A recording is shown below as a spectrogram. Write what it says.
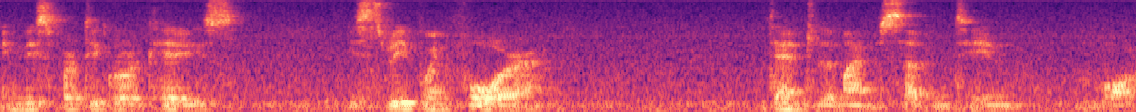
in this particular case is 3.4 10 to the minus 17 molar.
